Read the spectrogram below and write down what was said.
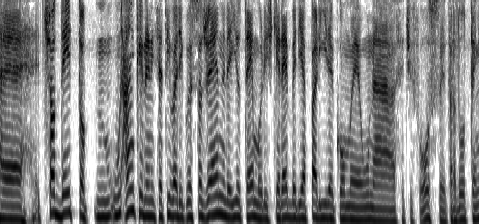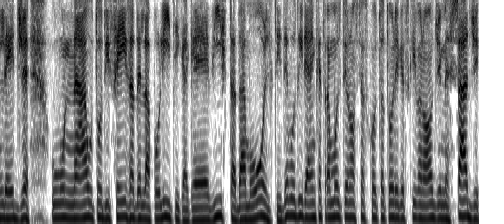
eh, ciò detto, mh, anche un'iniziativa di questo genere, io temo, rischierebbe di apparire come una, se ci fosse tradotta in legge, un'autodifesa della politica che è vista da molti, devo dire anche tra molti dei nostri ascoltatori che scrivono oggi messaggi,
